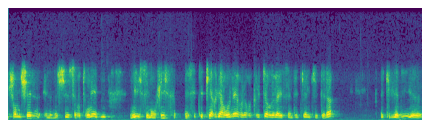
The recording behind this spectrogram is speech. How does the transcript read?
Jean-Michel? Et le monsieur s'est retourné et dit oui, c'est mon fils. Pierre Garonner, le recruteur de la Saint-Etienne, qui était là et qui lui a dit euh,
